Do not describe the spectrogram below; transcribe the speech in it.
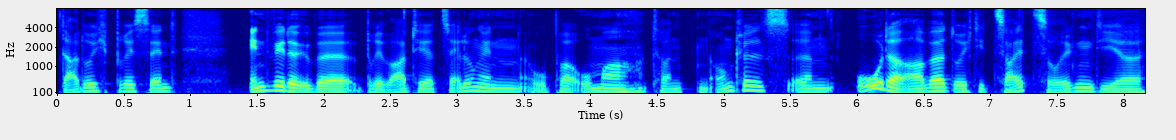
dadurch präsent, entweder über private Erzählungen, Opa, Oma, Tanten, Onkels, ähm, oder aber durch die Zeitzeugen, die ja äh,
